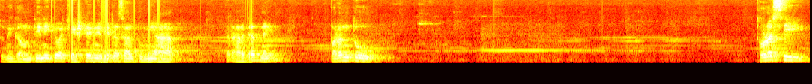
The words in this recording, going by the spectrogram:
तुम्ही गमतीने किंवा चेष्टेने लिहित असाल तुम्ही आहात तर हरकत नाही. परंतु थोडीशी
